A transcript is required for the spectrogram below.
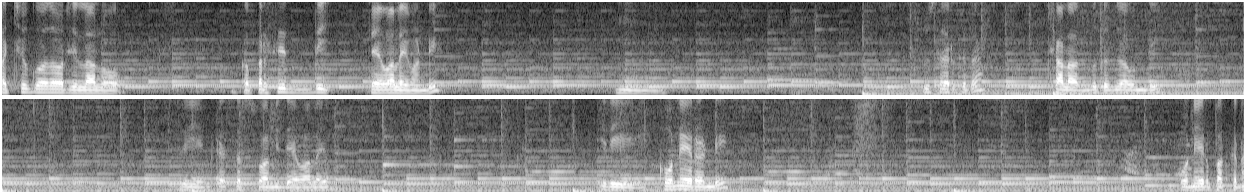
పశ్చిమ గోదావరి జిల్లాలో ఒక ప్రసిద్ధి దేవాలయం అండి. చూశారు కదా? చాలా అద్భుతంగా ఉంది. శ్రీ వెంకటేశ్వర స్వామి దేవాలయం. ఇది కోనేరు అండి. కోనేరు పక్కన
